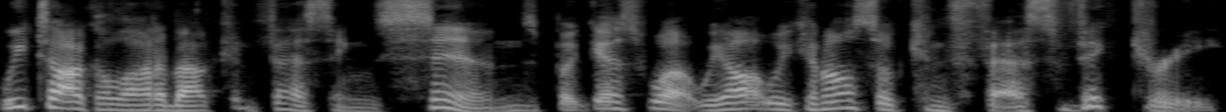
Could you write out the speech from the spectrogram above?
we talk a lot about confessing sins, but guess what? We all we can also confess victory.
